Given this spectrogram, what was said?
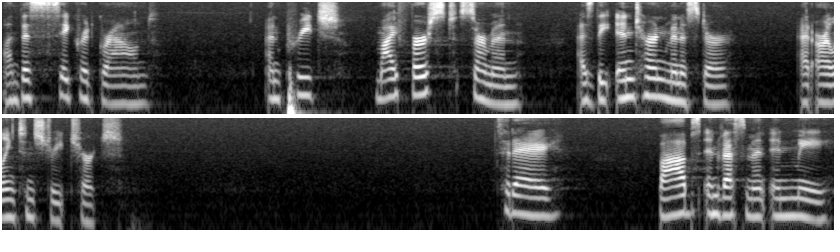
on this sacred ground and preach my first sermon as the intern minister at Arlington Street Church. Today, Bob's investment in me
